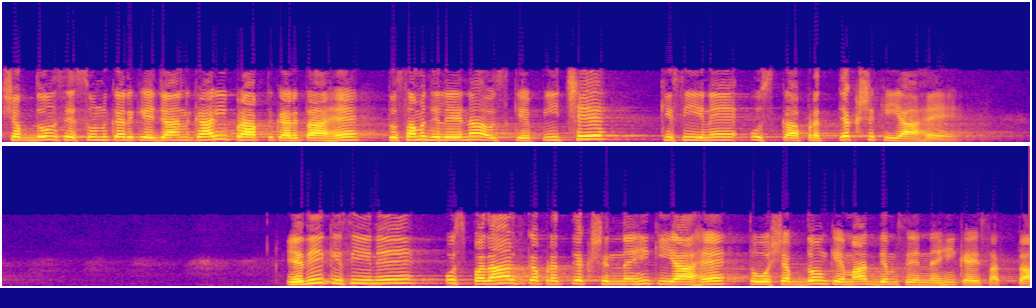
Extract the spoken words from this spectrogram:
शब्दों से सुनकर के जानकारी प्राप्त करता है तो समझ लेना उसके पीछे किसी ने उसका प्रत्यक्ष किया है। यदि किसी ने उस पदार्थ का प्रत्यक्ष नहीं किया है तो वो शब्दों के माध्यम से नहीं कह सकता।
